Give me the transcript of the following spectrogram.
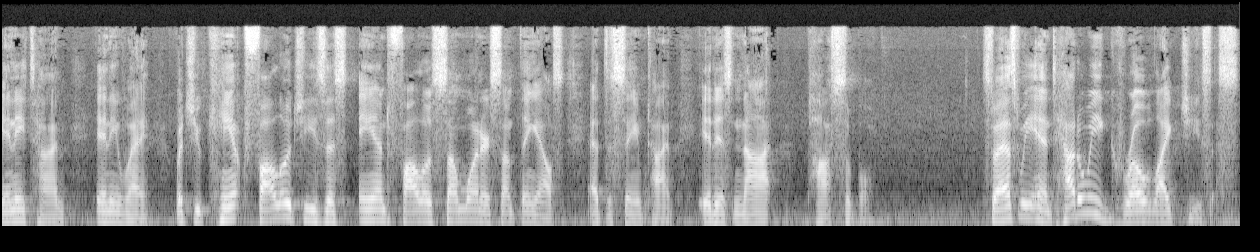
anytime, anyway but you can't follow Jesus and follow someone or something else at the same time. It is not possible. So, as we end, how do we grow like Jesus?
